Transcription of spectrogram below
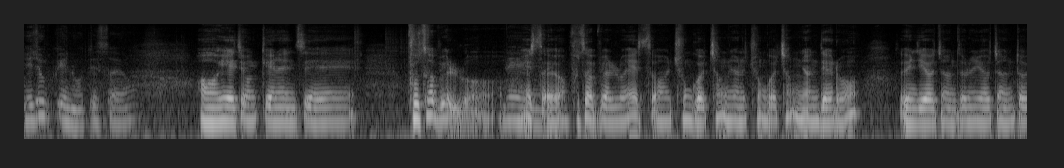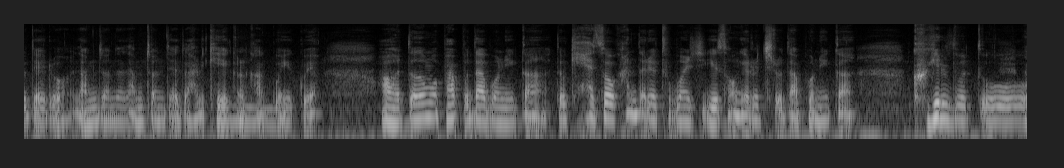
예전 교회는 어땠어요? 어, 예전 께는 이제 부서별로 네. 했어요. 부서별로 해서 중고 청년은 중고 청년대로 또 이제 여전도는 여전도대로 남전도 남전대로 할 계획을 음. 갖고 있고요. 아, 또 너무 바쁘다 보니까 또 계속 한 달에 두 번씩 이 성회를 치르다 보니까 그 일도 또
